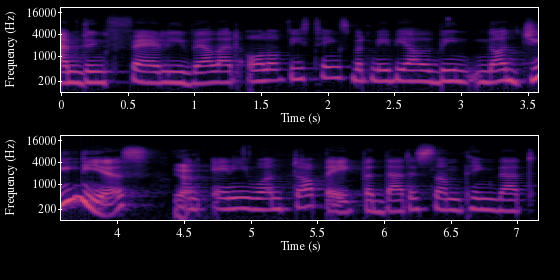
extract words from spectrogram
I'm doing fairly well at all of these things, but maybe I'll be not genius Yeah. on any one topic, but that is something that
